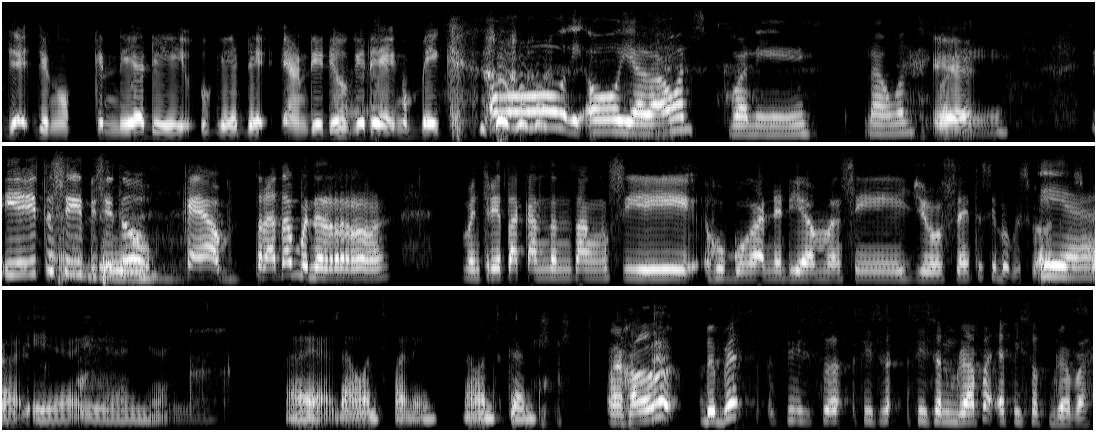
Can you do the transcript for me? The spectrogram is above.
jengukin dia di UGD, yang dia di UGD ngebake. Oh, oh yeah, that one's funny. That one's Iya. funny. Iya itu sih di situ kayak ternyata bener menceritakan tentang si hubungannya dia sama si Julesnya itu sih bagus banget. sih Iya, di situ. iya, iya, iya, iya. Oh yeah, that one's funny. That one's good. Nah, kalau lu the best season, season, berapa, episode berapa?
